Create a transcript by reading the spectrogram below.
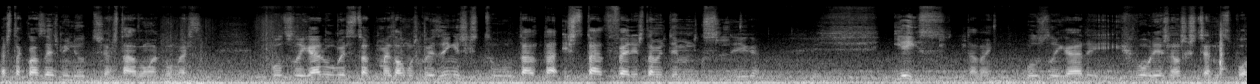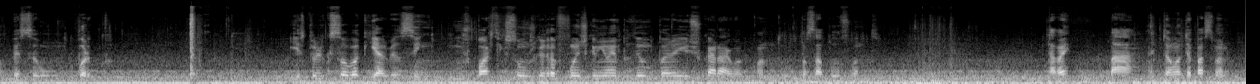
já está quase 10 minutos, já está bom a conversa vou desligar, vou ver se trato mais algumas coisinhas, que isto está, está, isto está de férias, também tem muito que se liga. E é isso, está bem? Vou desligar e vou abrir as janelas que não se pode, peça um porco. E este olho que soube aqui, às vezes assim, os plásticos são os garrafões que a minha mãe pediu-me para ir chocar água quando passar pela fonte. Está bem? Vá, então até para a semana.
